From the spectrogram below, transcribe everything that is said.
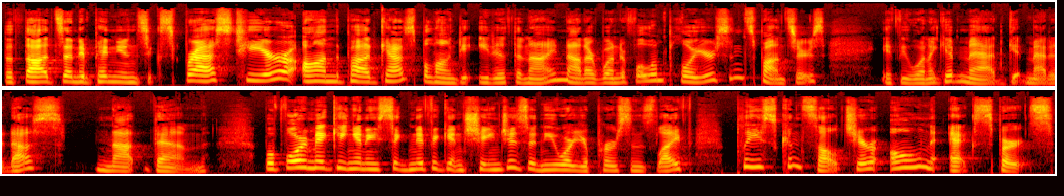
The thoughts and opinions expressed here on the podcast belong to Edith and I, not our wonderful employers and sponsors. If you want to get mad, get mad at us, not them. Before making any significant changes in you or your person's life, please consult your own experts.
